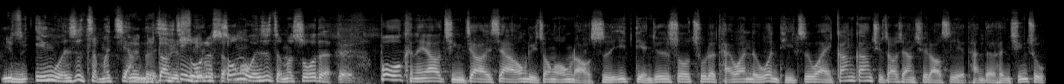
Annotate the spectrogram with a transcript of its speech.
你你英文是怎么讲的，你到底习近平说了中文是怎么说的？对不过我可能要请教一下翁吕中翁老师一点，就是说除了台湾的问题之外，刚刚曲兆祥曲老师也谈得很清楚，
